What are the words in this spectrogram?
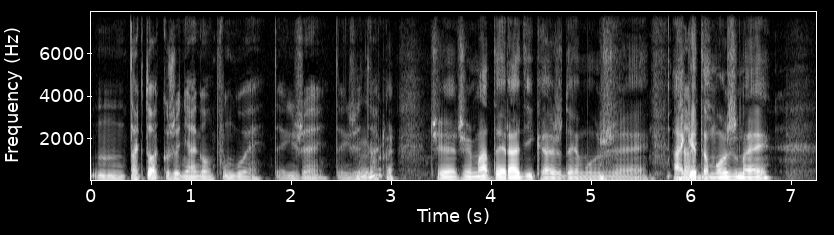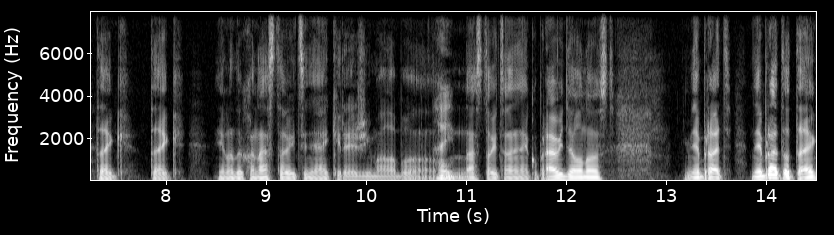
mm, takto akože nejak on funguje. Takže, takže mm, tak. Čiže, čiže máte radi každému, že ak je to možné, tak, tak jednoducho nastaviť si nejaký režim alebo Hej. nastaviť sa na nejakú pravidelnosť. Nebrať, nebrať to tak,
